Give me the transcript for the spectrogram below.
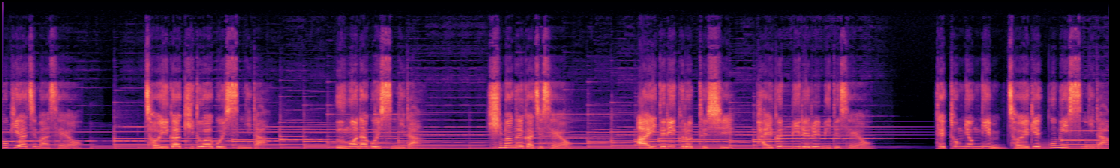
포기하지 마세요. 저희가 기도하고 있습니다. 응원하고 있습니다. 희망을 가지세요. 아이들이 그렇듯이 밝은 미래를 믿으세요. 대통령님, 저에게 꿈이 있습니다.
